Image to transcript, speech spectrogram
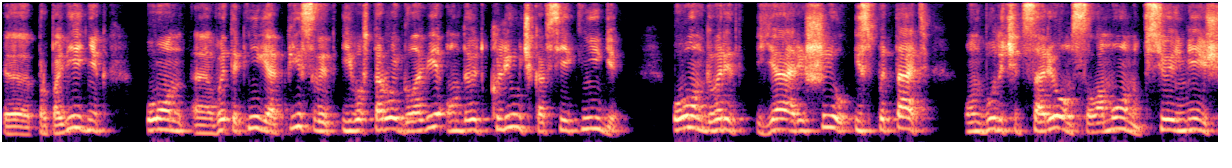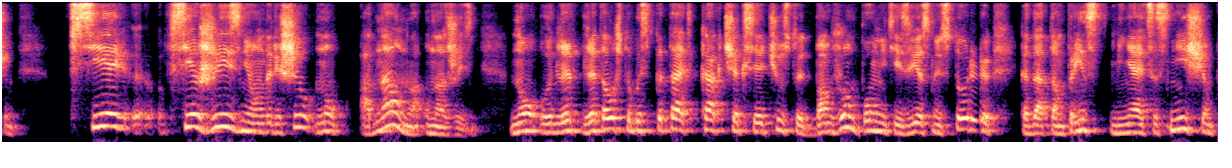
э, проповедник. Он э, в этой книге описывает, и во второй главе он дает ключ ко всей книге. Он говорит, я решил испытать, он, будучи царем, Соломоном, все имеющим, все, все жизни он решил, ну, одна у нас жизнь – но для, для того, чтобы испытать, как человек себя чувствует бомжом, помните известную историю, когда там принц меняется с нищим,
